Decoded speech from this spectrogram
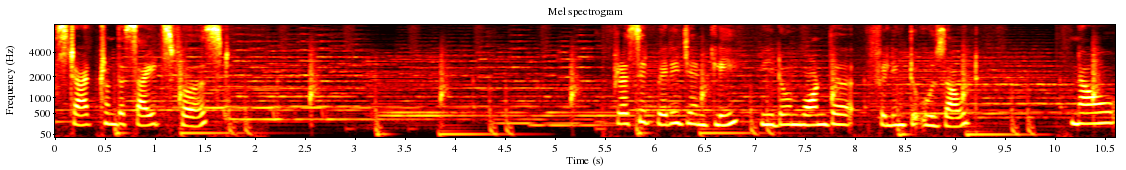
start from the sides first. Press it very gently, we don't want the filling to ooze out. Now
